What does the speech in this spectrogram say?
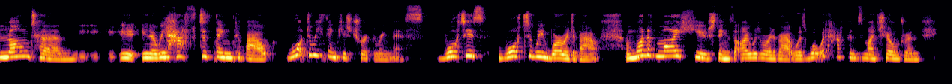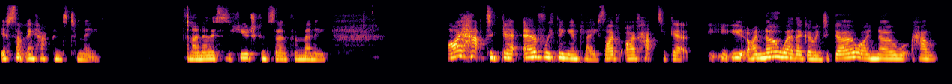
long term you, you know we have to think about what do we think is triggering this? What is what are we worried about? And one of my huge things that i was worried about was what would happen to my children if something happened to me? And i know this is a huge concern for many. I had to get everything in place. I've i've had to get I know where they're going to go. I know how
